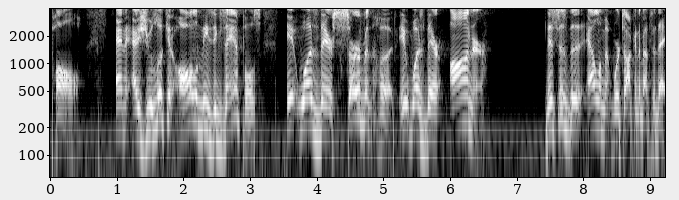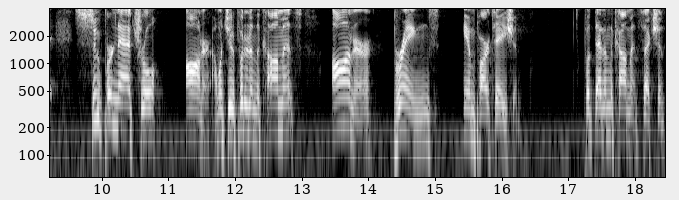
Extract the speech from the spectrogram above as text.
Paul. And as you look at all of these examples, it was their servanthood, it was their honor This is the element we're talking about today supernatural honor. I want you to put it in the comments. Honor brings impartation. Put that in the comment section.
